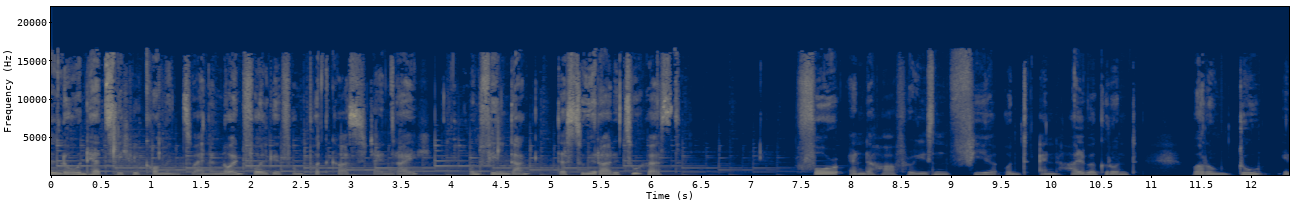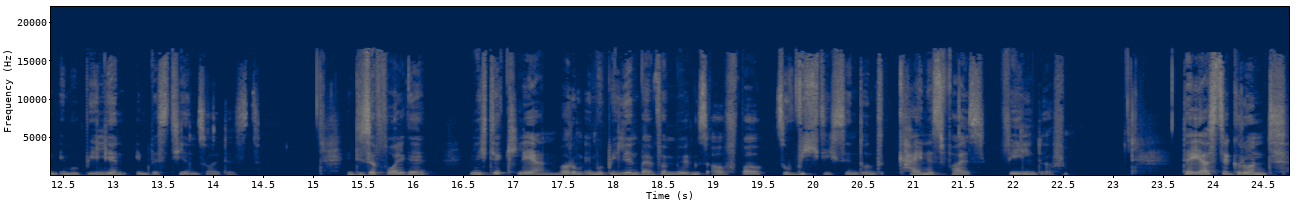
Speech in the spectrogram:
Hallo und herzlich willkommen zu einer neuen Folge vom Podcast Steinreich und vielen Dank, dass du gerade zuhörst. Four and a half reason, vier und ein halber Grund, warum du in Immobilien investieren solltest. In dieser Folge will ich dir klären, warum Immobilien beim Vermögensaufbau so wichtig sind und keinesfalls fehlen dürfen. Der erste Grund,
